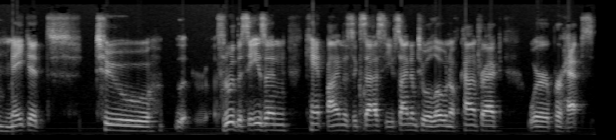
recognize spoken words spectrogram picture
make it to through the season, can't find the success. You've signed him to a low enough contract where perhaps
